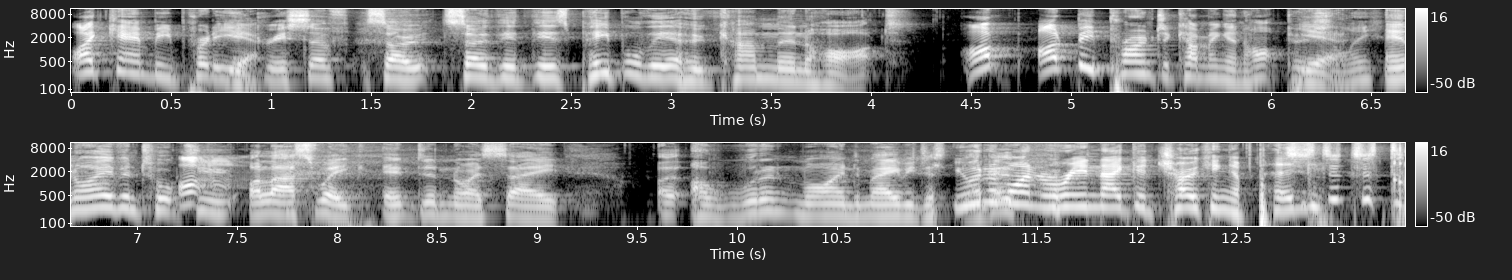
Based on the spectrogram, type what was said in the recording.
I can be pretty Yeah. aggressive. So so there's people there who come in hot. I'm, I'd be prone to coming in hot personally. And I even talked to you Oh. uh, last week, and didn't I say I, I wouldn't mind maybe just You wouldn't like mind rear naked choking a pig. just, just a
